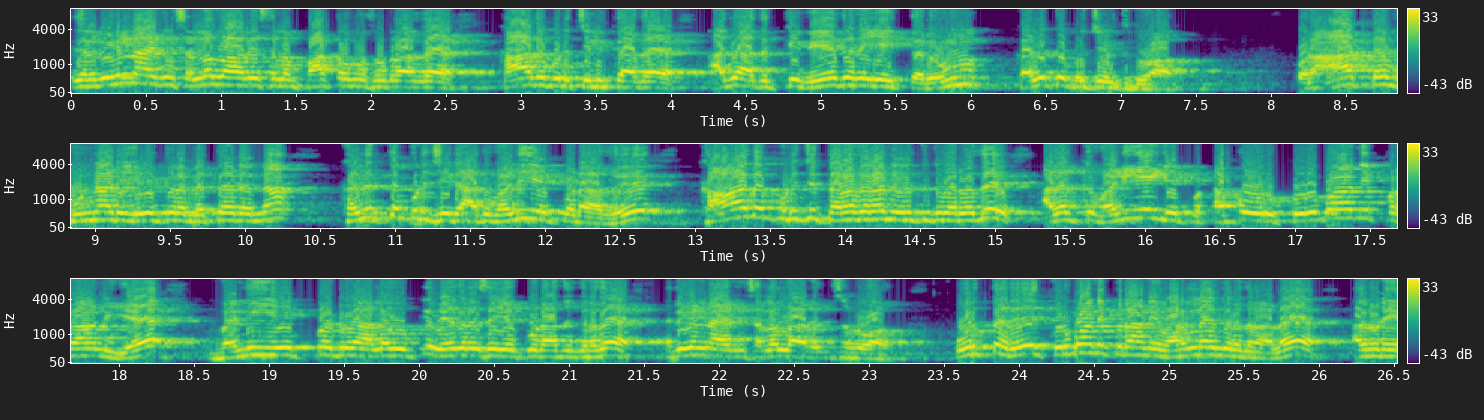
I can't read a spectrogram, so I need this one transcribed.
இதுல நிகழ்நாயகம் செல்லல்லா அலிசல்லம் பார்த்தவங்க சொல்றாங்க காதை பிடிச்சு இழுக்காத அது அதுக்கு வேதனையை தரும் கழுத்தை பிடிச்சு இழுத்துட்டு வா. ஒரு ஆட்டை முன்னாடி இருக்கிற மெத்தட்னா கழுத்தை பிடிச்சிட்டு அது வழி ஏற்படாது. காதை பிடிச்சு தரதரன்னு இழுத்துட்டு வர்றது அதற்கு வலியே ஏற்படும் அப்போ ஒரு குர்பானி பிராணிய வலி ஏற்படுற அளவுக்கு வேதனை செய்யக்கூடாதுங்கிறத நபிகள் நாயகன் செல்லலாருன்னு சொல்லுவாங்க. ஒருத்தர் குர்பானி பிராணி வரலங்கிறதுனால அதனுடைய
